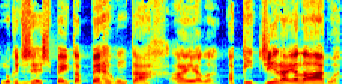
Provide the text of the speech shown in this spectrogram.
no que diz respeito a perguntar a ela, a pedir a ela água.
